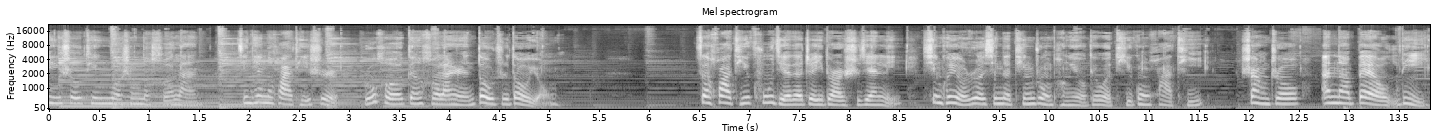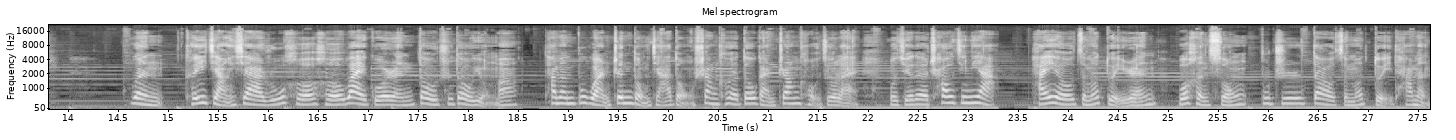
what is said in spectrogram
欢迎收听《陌生的荷兰》。今天的话题是如何跟荷兰人斗智斗勇。在话题枯竭的这一段时间里，幸亏有热心的听众朋友给我提供话题。上周，Annabelle Lee 问：“可以讲一下如何和外国人斗智斗勇吗？他们不管真懂假懂，上课都敢张口就来，我觉得超惊讶。还有怎么怼人，我很怂，不知道怎么怼他们。”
